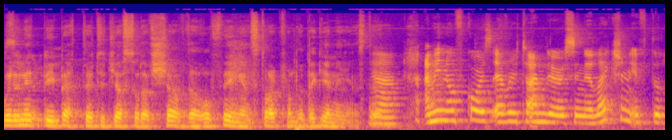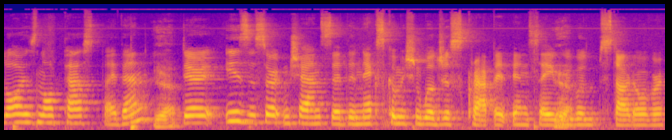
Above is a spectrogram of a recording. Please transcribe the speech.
Wouldn't it be better to just sort of shove the whole thing and start from the beginning instead? Yeah, I mean, of course, every time there's an election, if the law is not passed by then, Yeah. there is a certain chance that the next commission will just scrap it and say Yeah. we will start over.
